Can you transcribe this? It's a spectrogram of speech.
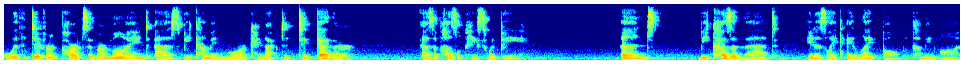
with different parts of our mind as becoming more connected together as a puzzle piece would be. And because of that, it is like a light bulb coming on.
